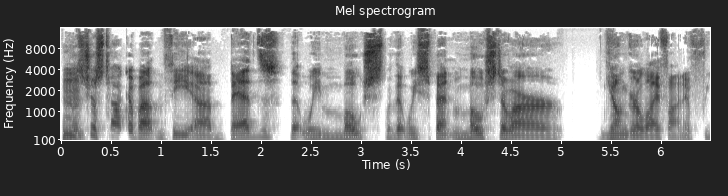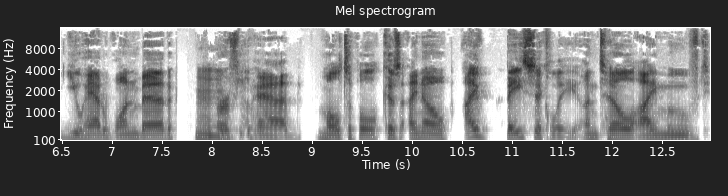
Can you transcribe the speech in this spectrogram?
Hmm. let's just talk about the uh, beds that we most that we spent most of our younger life on. If you had one bed Hmm. or if you had multiple, because I know I basically until I moved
